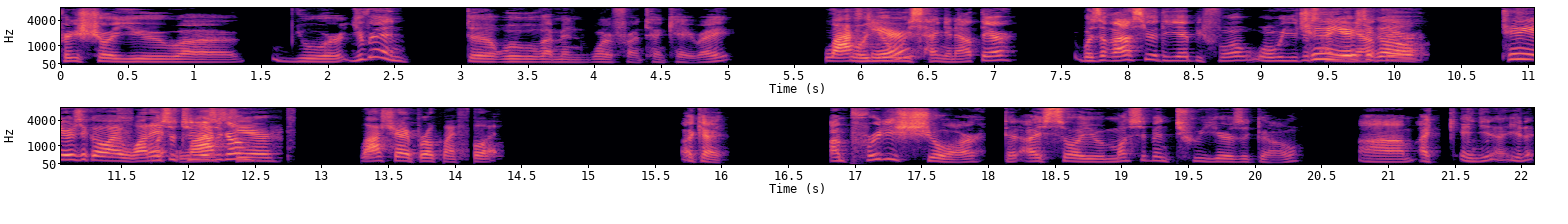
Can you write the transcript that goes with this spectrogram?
Pretty sure you uh you were you ran the Lululemon waterfront 10K, right? Last or you were year, always hanging out there? Was it last year or the year before? Or were you just two hanging years out ago, there? two years ago, I won it. it last year, last year I broke my foot. Okay. I'm pretty sure that I saw you. It must have been two years ago. Um, I and you know, you know,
